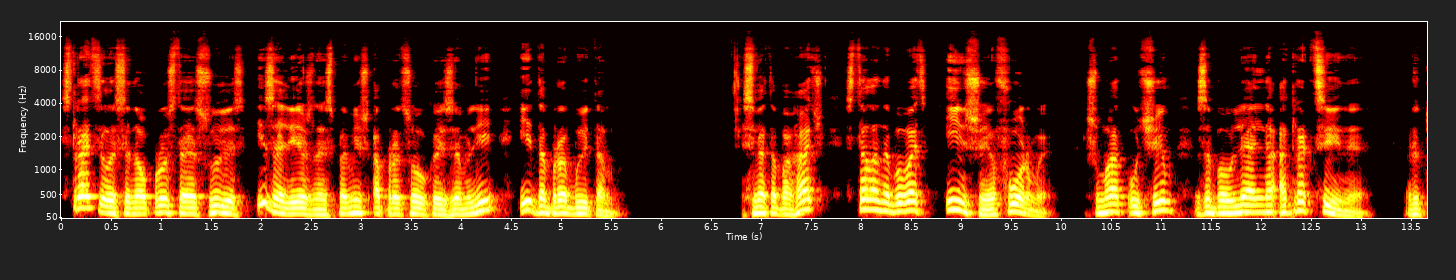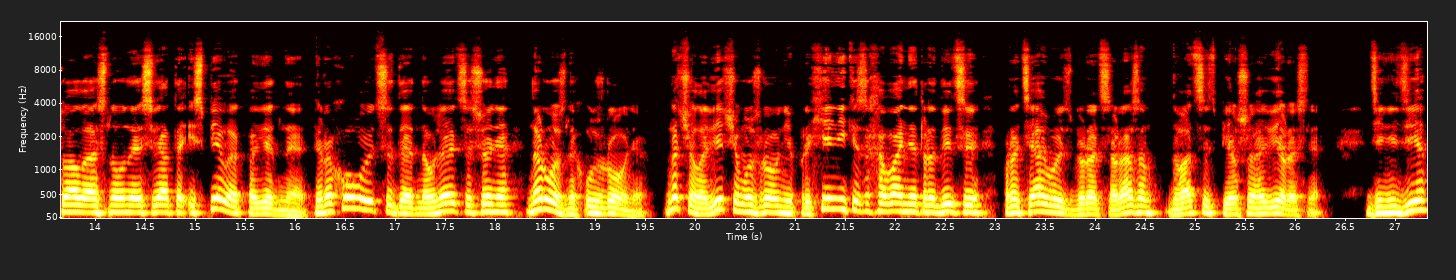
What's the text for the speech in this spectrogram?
страцілася наўпростая сувязь і залежнасць паміж апрацоўкай зямлі і дабрабытам. Святабагач стала набываць іншыя формы, шмат у чым забаўляльна атракцыйныя. Рытуалы асноўныя свята і спевы адпаведныя перахоўваюцца ды аднаўляюцца сёння на розных узроўнях. На чалавечым узроўні прыхільнікі захавання традыцыі працягваюць збірацца разам 21 верасня. Дзе-нідзе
